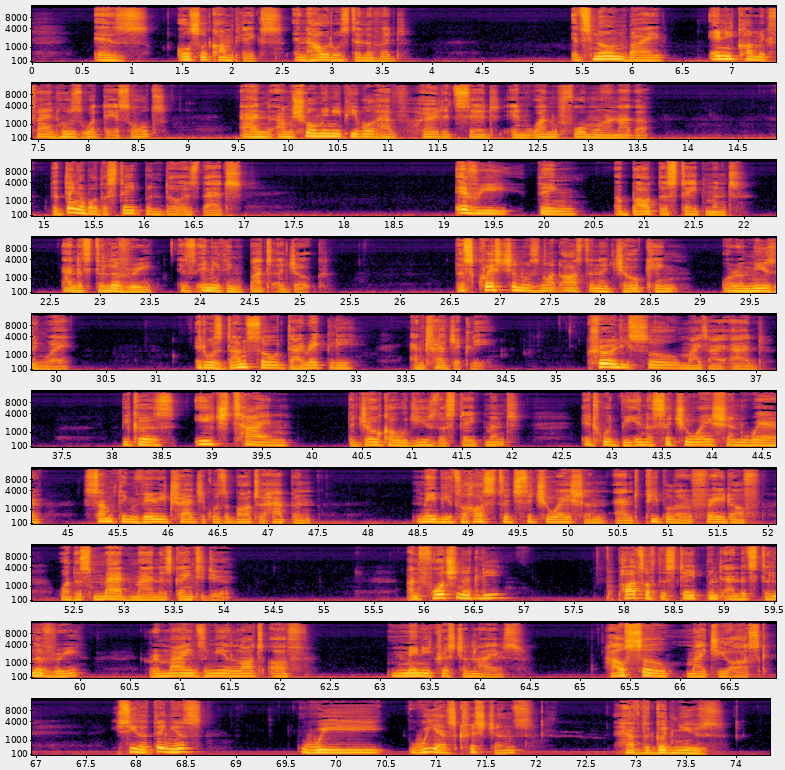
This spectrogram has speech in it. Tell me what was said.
is also complex in how it was delivered. It's known by any comic fan who's what the assault, and I'm sure many people have heard it said in one form or another. The thing about the statement, though, is that everything about the statement and its delivery is anything but a joke. This question was not asked in a joking or amusing way. It was done so directly and tragically. Cruelly so, might I add, because each time the Joker would use the statement, it would be in a situation where something very tragic was about to happen maybe it's a hostage situation and people are afraid of what this madman is going to do. Unfortunately, parts of the statement and its delivery reminds me a lot of many Christian lives. How so, might you ask? You see, the thing is, we we as Christians have the good news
